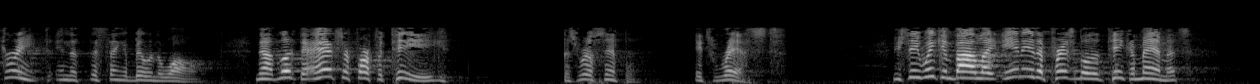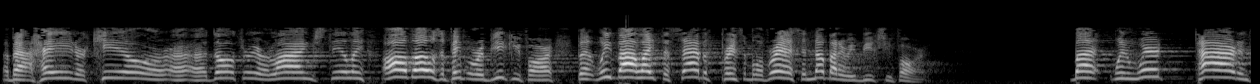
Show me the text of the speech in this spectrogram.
strength in the, this thing of building the wall. Now, look, the answer for fatigue is real simple it's rest. You see, we can violate any of the principles of the Ten Commandments about hate or kill or uh, adultery or lying, stealing, all those, and people rebuke you for it. But we violate the Sabbath principle of rest, and nobody rebukes you for it. But when we're tired and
